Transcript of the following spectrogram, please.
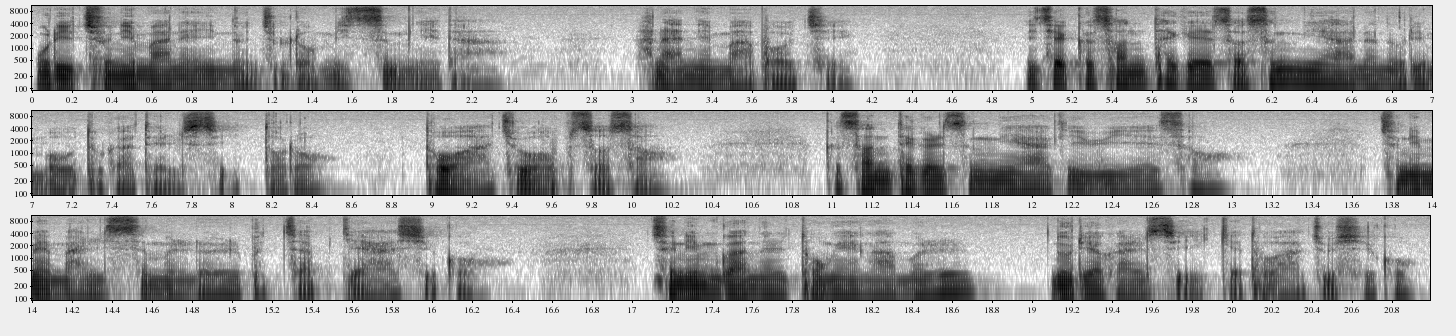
우리 주님 안에 있는 줄로 믿습니다. 하나님 아버지 이제 그 선택에서 승리하는 우리 모두가 될 수 있도록 도와주옵소서. 그 선택을 승리하기 위해서 주님의 말씀을 늘 붙잡게 하시고 주님과 늘 동행함을 누려갈 수 있게 도와주시고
